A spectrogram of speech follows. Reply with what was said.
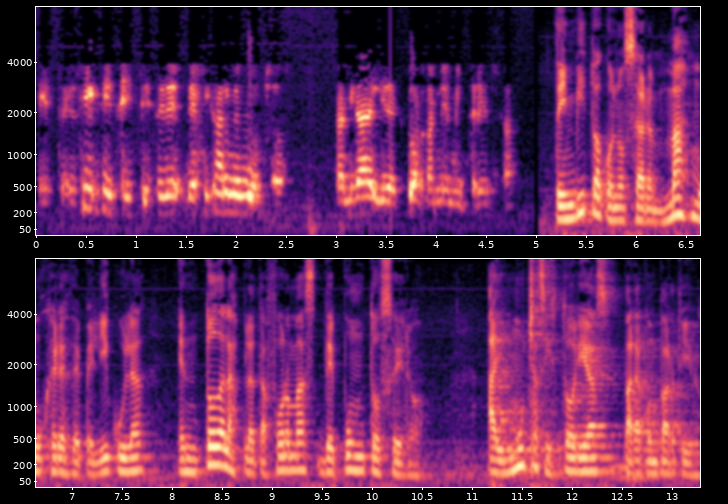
este, sí, sí, sí, sí, de, de fijarme mucho. La mirada del director también me interesa. Te invito a conocer más mujeres de película en todas las plataformas de Punto Cero. Hay muchas historias para compartir.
